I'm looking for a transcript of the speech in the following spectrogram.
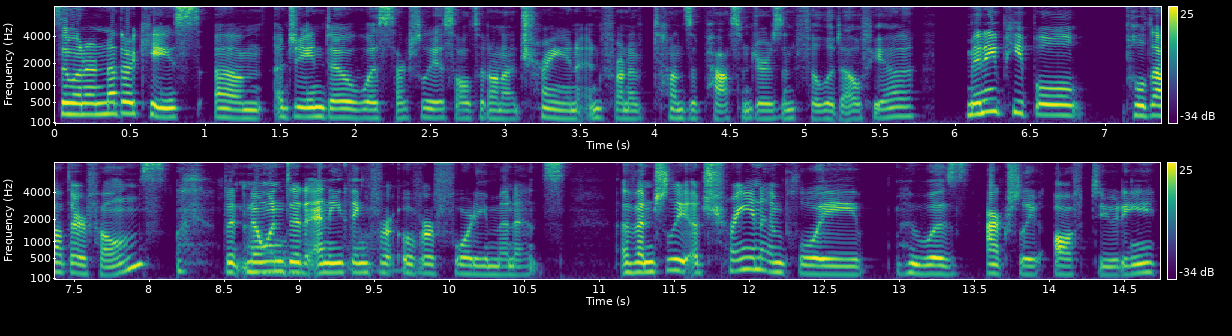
So, in another case, um, a Jane Doe was sexually assaulted on a train in front of tons of passengers in Philadelphia. Many people pulled out their phones, but no one did anything for over 40 minutes. Eventually, a train employee who was actually off duty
